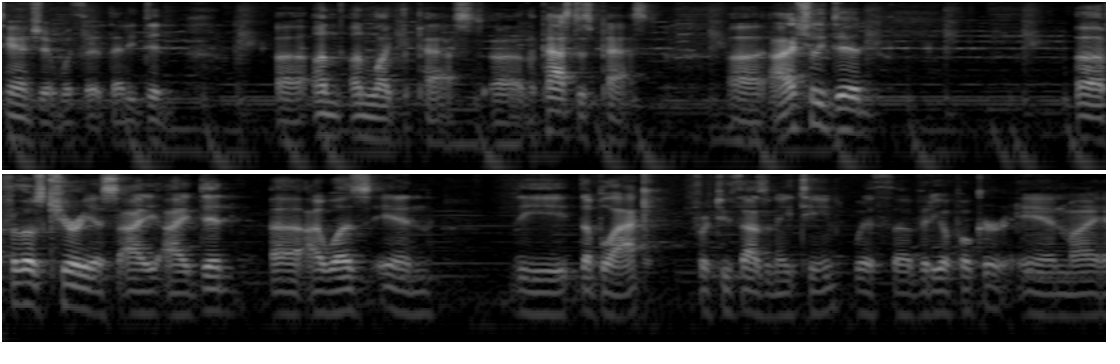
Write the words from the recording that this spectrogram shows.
tangent with it that he did uh, un unlike the past. Uh, the past is past. Uh, I actually did, uh, for those curious, I, I did, uh, I was in the, the black for 2018 with uh, video poker and my,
